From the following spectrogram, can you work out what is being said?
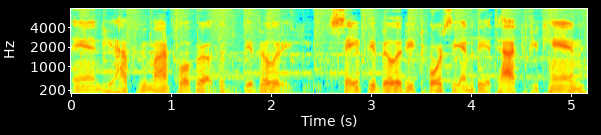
and you have to be mindful of the, the, the ability. Save the ability towards the end of the attack if you can,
